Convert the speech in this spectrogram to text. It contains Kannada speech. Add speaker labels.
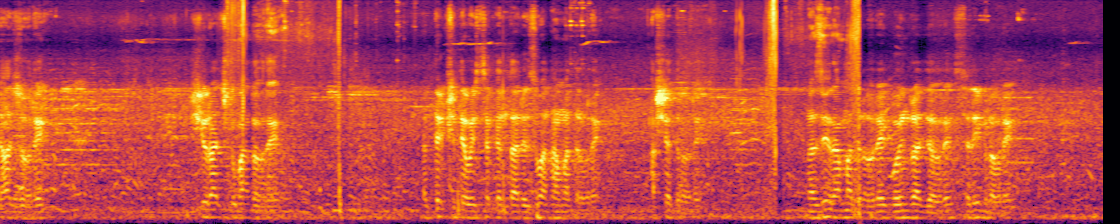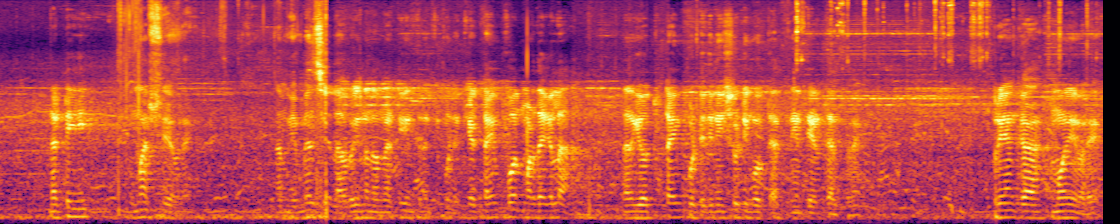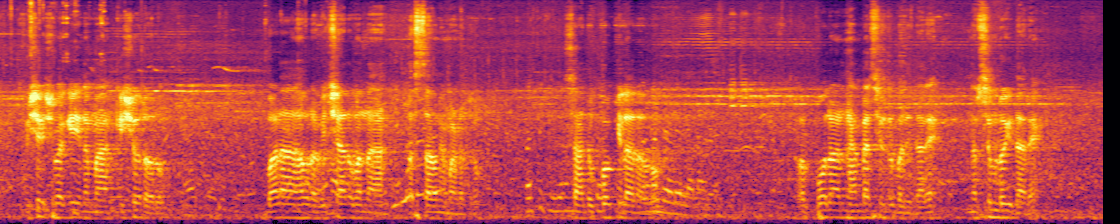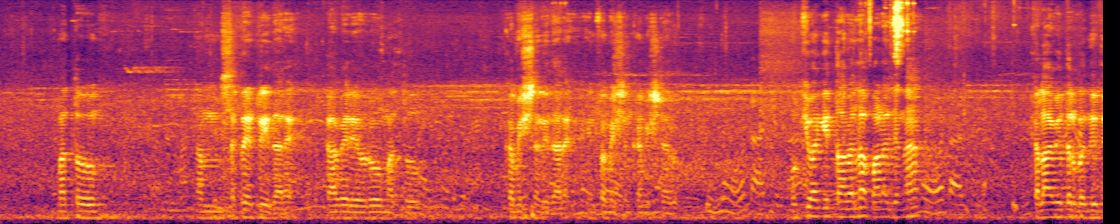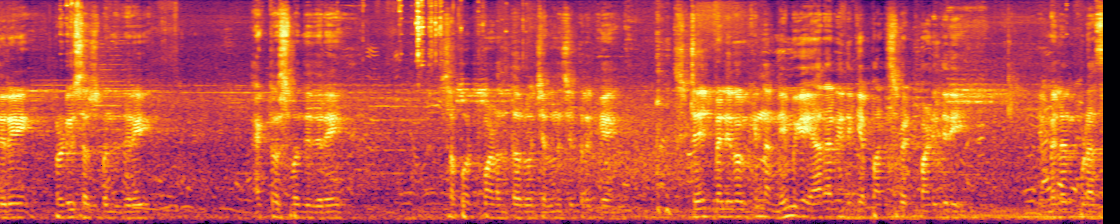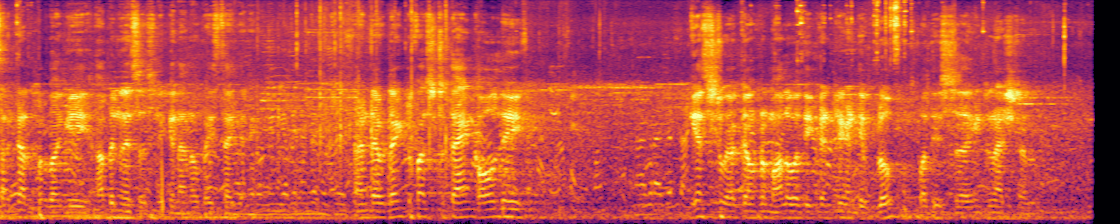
Speaker 1: ಜಾರ್ಜ್ ಅವರೇ, ಶಿವರಾಜ್ ಕುಮಾರ್ ಅವರೇ, ಅಧ್ಯಕ್ಷತೆ ವಹಿಸ್ತಕ್ಕಂಥ ರಿಜ್ವಾನ್ ಅಹಮದ್ ಅವರೇ, ಅರ್ಷದ್ ಅವರೇ, ನಜೀರ್ ಅಹಮದ್ ಅವರೇ, ಗೋವಿಂದರಾಜ್ ಅವರೇ ಸಲೀಮ್ರವರೇ ನಟಿ ಉಮಾಶ್ರೀ ಅವರೇ. ನಮ್ಗೆ ಎಂ ಎಲ್ ಸಿ ಅಲ್ಲ, ಅವರು ಇನ್ನು ನಾವು ನಟಿ ಅಂತ ತಿಳ್ಕೊಂಡಿದ್ದಕ್ಕೆ ಟೈಮ್ ಫೋನ್ ಮಾಡಿದಾಗೆಲ್ಲ ನನಗೆ ಇವತ್ತು ಟೈಮ್ ಕೊಟ್ಟಿದ್ದೀನಿ, ಶೂಟಿಂಗ್ ಹೋಗ್ತಾ ಇರ್ತೀನಿ ಅಂತ ಹೇಳ್ತಾ ಇರ್ತಾರೆ. ಪ್ರಿಯಾಂಕಾ ಮೋನಿ ಅವರೇ ವಿಶೇಷವಾಗಿ ನಮ್ಮ ಕಿಶೋರ್ ಅವರು ಬಹಳ ಅವರ ವಿಚಾರವನ್ನ ಪ್ರಸ್ತಾವನೆ ಮಾಡಿದ್ರು. ಸಾಧು ಕೋಕಿಲಾರ್ ಅವರು. ಪೋಲಾಂಡ್ ಅಂಬಾಸಿಡರ್ ಬಂದಿದ್ದಾರೆ, ನರಸಿಂಹರು ಇದ್ದಾರೆ, ಮತ್ತು ನಮ್ಮ ಸೆಕ್ರೆಟರಿ ಇದ್ದಾರೆ ಕಾವೇರಿ ಅವರು ಮತ್ತು ಕಮಿಷನರ್ ಇದ್ದಾರೆ ಇನ್ಫಾರ್ಮೇಶನ್ ಕಮಿಷನರ್ ಮುಖ್ಯವಾಗಿ ತಾವೆಲ್ಲ ಬಹಳ ಜನ ಕಲಾವಿದರು ಬಂದಿದ್ದೀರಿ ಪ್ರೊಡ್ಯೂಸರ್ಸ್ ಬಂದಿದ್ದೀರಿ ಆಕ್ಟರ್ಸ್ ಬಂದಿದ್ದೀರಿ. ಸಪೋರ್ಟ್ ಮಾಡೋಂಥವ್ರು ಚಲನಚಿತ್ರಕ್ಕೆ ಸ್ಟೇಜ್ ಮೇಲೆ ಇರೋರ್ಕಿನ್ನ ನಿಮಗೆ ಯಾರ್ಯಾರು ಇದಕ್ಕೆ ಪಾರ್ಟಿಸಿಪೇಟ್ ಮಾಡಿದ್ದೀರಿ? ನಿಮ್ಮೆಲ್ಲರೂ ಕೂಡ ಸರ್ಕಾರದ ಪರವಾಗಿ ಅಭಿನಂದಿಸಲಿಕ್ಕೆ ನಾನು ಬಯಸ್ತಾ ಇದ್ದೇನೆ. And I would like to first thank all the guest from all over the country and the globe for this uh, international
